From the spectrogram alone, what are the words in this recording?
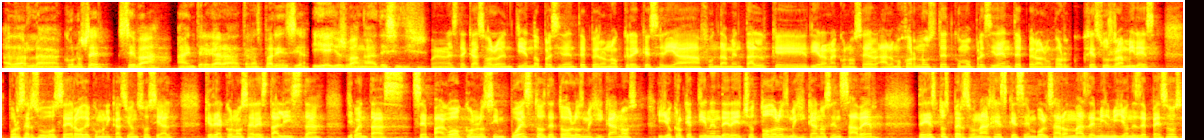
a darla a conocer, se va a entregar a transparencia y ellos van a decidir. Bueno, en este caso lo entiendo, presidente, pero no cree que sería fundamental que dieran a conocer, a lo mejor no usted como presidente, pero a lo mejor Jesús Ramírez, por ser su vocero de comunicación social, que dé a conocer esta lista. Y cuentas se pagó con los impuestos de todos los mexicanos. Y yo creo que tienen derecho todos los mexicanos en saber de estos personajes que se embolsaron más de mil millones de pesos,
